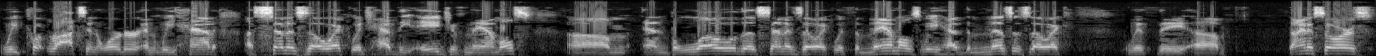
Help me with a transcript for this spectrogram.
we put rocks in order, and we had a Cenozoic, which had the age of mammals, um, and below the Cenozoic with the mammals, we had the Mesozoic with the um, dinosaurs,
